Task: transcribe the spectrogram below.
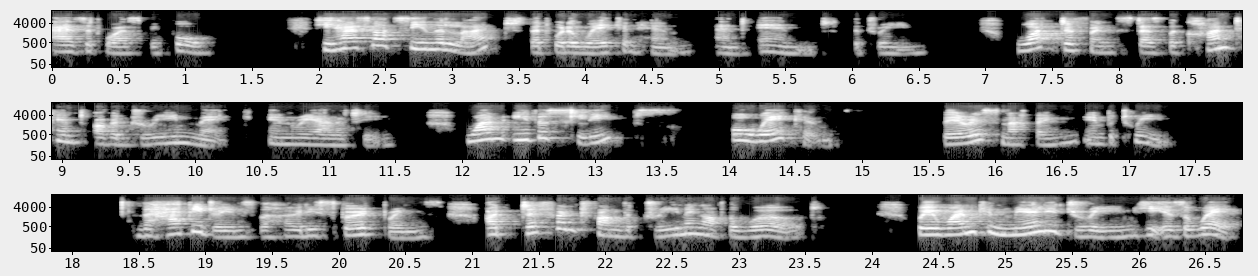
as it was before. He has not seen the light that would awaken him and end the dream. What difference does the content of a dream make in reality? One either sleeps or wakens. There is nothing in between. The happy dreams the Holy Spirit brings are different from the dreaming of the world, where one can merely dream he is awake.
